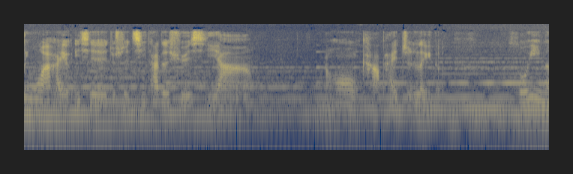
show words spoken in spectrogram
另外还有一些就是其他的学习呀，然后卡牌之类的。所以呢，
